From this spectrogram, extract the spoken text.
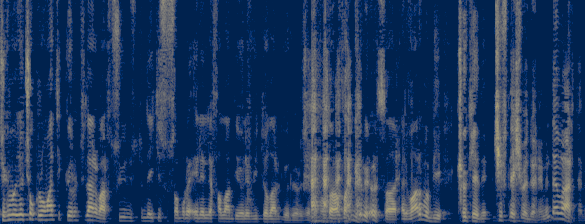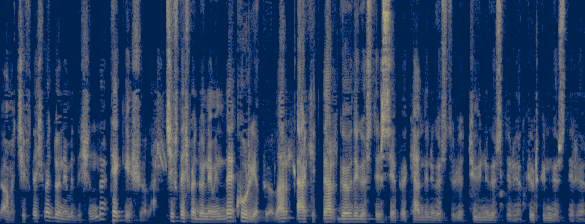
Çünkü böyle çok romantik görüntüler var. Suyun üstünde iki susamuru el ele falan diye öyle videolar görüyoruz. Ya da fotoğraflar görüyoruz falan. Hani var mı bir kökeni? Çiftleşme döneminde var tabii ama çiftleşme dönemi dışında tek yaşıyorlar. Çiftleşme döneminde kur yapıyorlar. Erkekler gövde gösterisi yapıyor. Kendini gösteriyor, tüyünü gösteriyor, kürkünü gösteriyor,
